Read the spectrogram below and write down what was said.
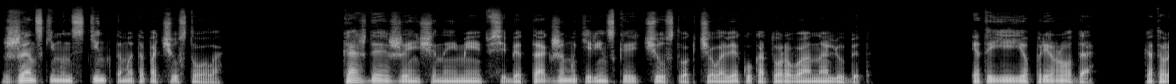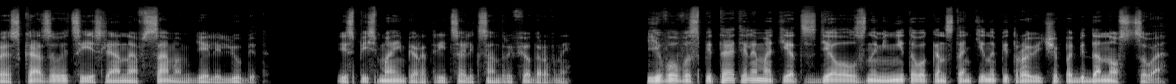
женским инстинктом это почувствовала. Каждая женщина имеет в себе также материнское чувство к человеку, которого она любит. Это ее природа, которая сказывается, если она в самом деле любит. Из письма императрицы Александры Федоровны. Его воспитателем отец сделал знаменитого Константина Петровича Победоносцева,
